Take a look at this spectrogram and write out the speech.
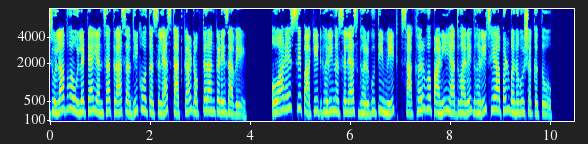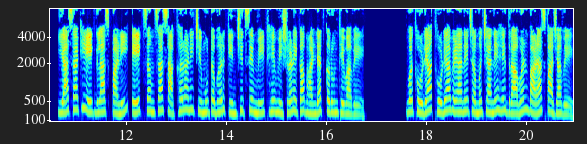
जुलाब व उलट्या यांचा त्रास अधिक होत असल्यास तात्काळ डॉक्टरांकडे जावे. चे पाकिट घरी नसल्यास घरगुती मीठ साखर व पाणी याद्वारे घरीच हे आपण बनवू शकतो. यासाठी एक ग्लास पाणी एक चमचा साखर आणि चिमूटभर किंचितसे मीठ हे मिश्रण एका भांड्यात करून ठेवावे. व थोड्या थोड्या वेळाने चमच्याने हे द्रावण बाळास पाजावे.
